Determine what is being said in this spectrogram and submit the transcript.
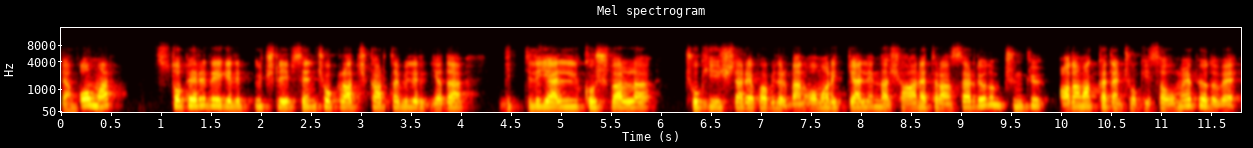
Ya Evet. Omar stoperi de gelip üçleyip seni çok rahat çıkartabilir ya da gittili gelli koşularla çok iyi işler yapabilir. Ben Omar ilk geldiğinde şahane transfer diyordum. Çünkü adam hakikaten çok iyi savunma yapıyordu ve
